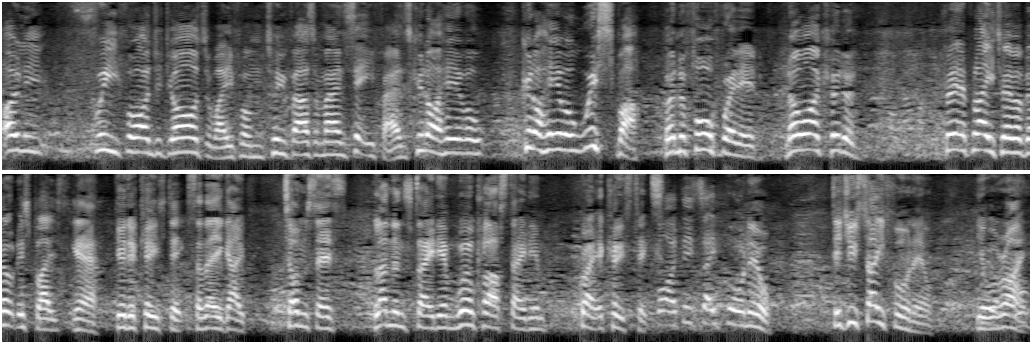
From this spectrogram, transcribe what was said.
only three, four hundred yards away from 2,000 Man City fans. Could I hear a, could I hear a whisper when the fourth went in? No, I couldn't. Fair play to whoever built this place. Yeah, good acoustics. So there you go. Tom says London Stadium, world class stadium, great acoustics. But I did say 4 0. Did you say 4 0? You were right.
